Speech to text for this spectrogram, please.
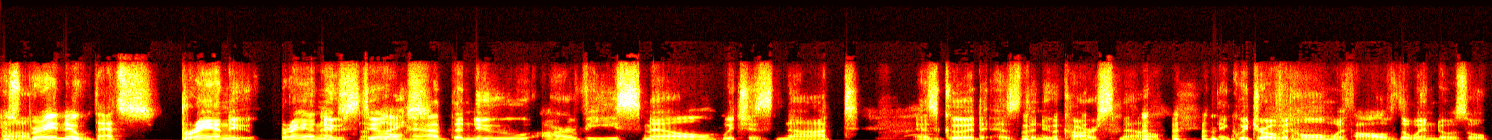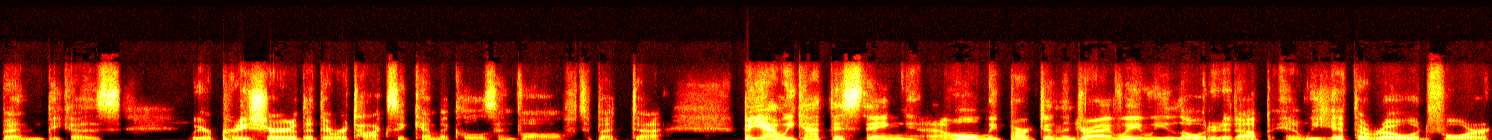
It's Um, brand new. That's brand new, brand new. That's Still nice. had the new RV smell, which is not as good as the new car smell. I think we drove it home with all of the windows open because we were pretty sure that there were toxic chemicals involved. But uh, but yeah, we got this thing at home. We parked it in the driveway. We loaded it up, and we hit the road for,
